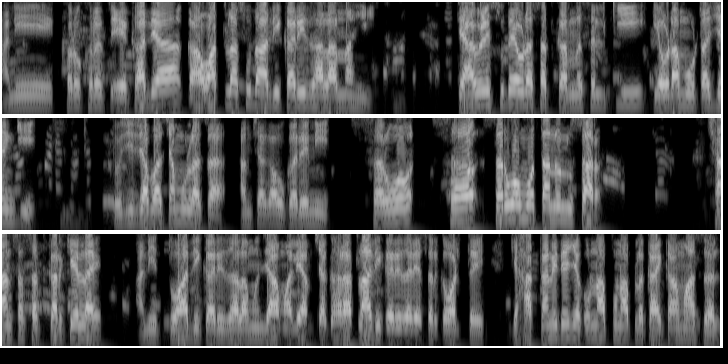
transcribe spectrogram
आणि खरोखरच एखाद्या गावातला सुद्धा अधिकारी झाला नाही. त्यावेळेस सुद्धा एवढा सत्कार नसेल की एवढा मोठा जंगी. तो जिजाबाच्या मुलाचा आमच्या गावकऱ्यांनी सर्व सर्व मतानुसार छानसा सत्कार केलाय. आणि तो अधिकारी झाला म्हणजे आम्हाला आमच्या घरातला अधिकारी झाल्यासारखं वाटतंय की हक्काने त्याच्याकडून आपण आपलं काय काम असेल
